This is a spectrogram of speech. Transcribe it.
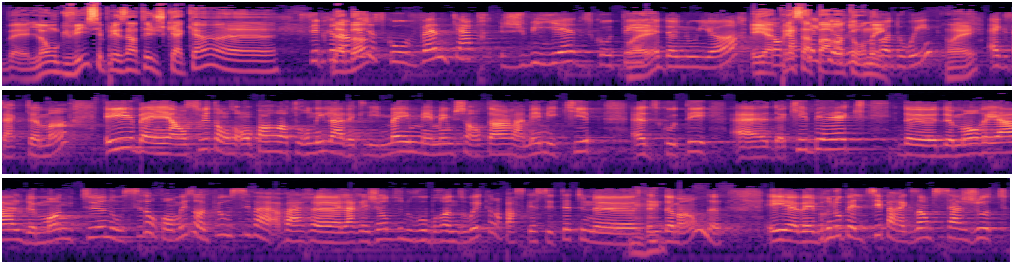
ben, Longue Vie, c'est présenté jusqu'à quand? C'est présenté jusqu'au 24 juillet du côté de New York. Et après, ça part en tournée. Broadway. Exactement. Et ben ensuite, on, part en tournée là, avec les mêmes, mêmes chanteurs, la même équipe euh, du côté euh, de Québec, de, Montréal, de Moncton aussi. Donc, on mise un peu aussi vers, euh, la région du Nouveau-Brunswick hein, parce que c'était une, une, mhm. demande. Et ben, Bruno Pelletier, par exemple, s'ajoute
